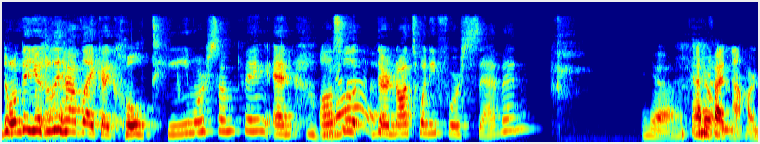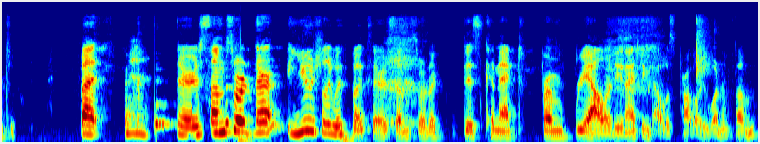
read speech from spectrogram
Don't they usually have like a whole team or something? And also, Yeah. they're not 24 7? Yeah, I I find that hard to. But there's some sort. There usually with books there's some sort of disconnect from reality, and I think that was probably one of them.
